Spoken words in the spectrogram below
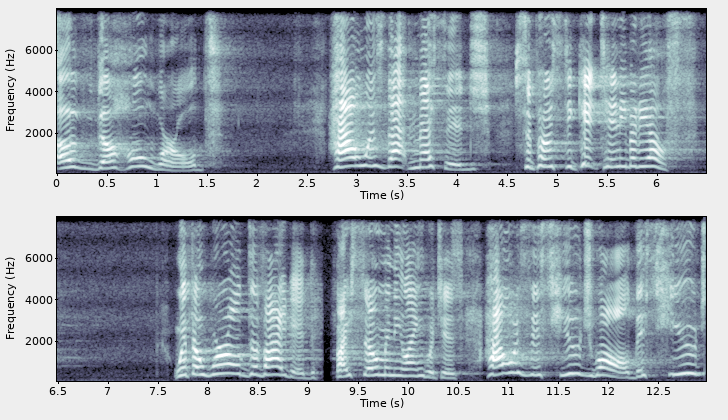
of the whole world, how was that message supposed to get to anybody else? With a world divided by so many languages, how is this huge wall, this huge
